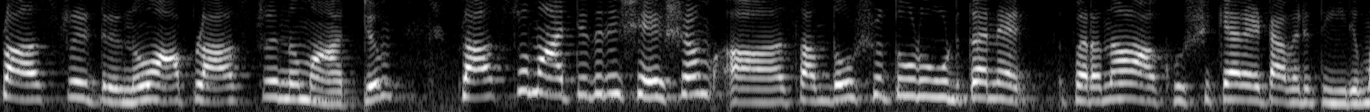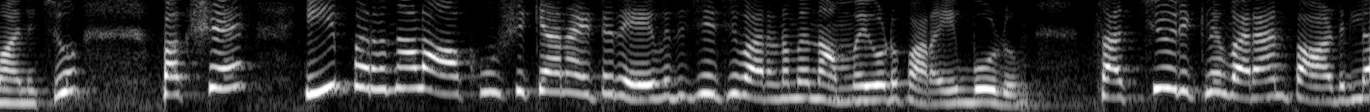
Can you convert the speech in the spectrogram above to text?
പ്ലാസ്റ്റർ ഇട്ടിരുന്നു. ആ പ്ലാസ്റ്റർ ഇന്ന് മാറ്റും. പ്ലാസ്റ്റർ മാറ്റിയതിനു ശേഷം സന്തോഷത്തോടു കൂടി തന്നെ പിറന്നാൾ ആഘോഷിക്കാനായിട്ട് അവർ തീരുമാനിച്ചു. പക്ഷേ ഈ പിറന്നാൾ ആഘോഷിക്കാനായിട്ട് രേവതി ചേച്ചി വരണമെന്ന് അമ്മയോട് പറയുമ്പോഴും സച്ചി ഒരിക്കലും വരാൻ പാടില്ല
